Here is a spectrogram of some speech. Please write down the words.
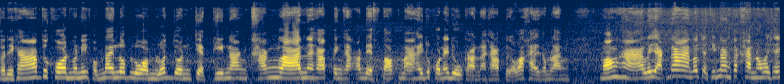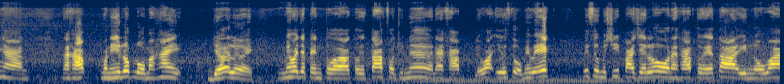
สวัสดีครับทุกคนวันนี้ผมได้รวบรวมรถยนต์ 7 ที่นั่งทั้งร้านนะครับ เป็นการอัปเดตสต็อกมาให้ทุกคนได้ดูกันนะครับเผื่อว่าใครกำลังมองหาหรืออยากได้รถ7ที่นั่งสักคันเอาไว้ใช้งานนะครับวันนี้รวบรวมมาให้เยอะเลย ไม่ว่าจะเป็นตัว Toyota Fortuner นะครับหรือว่า i l s u m i x Mitsubishi Pajero นะครับ Toyota Innova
